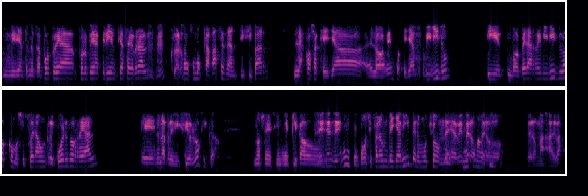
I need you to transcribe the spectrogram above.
mediante nuestra propia, propia experiencia cerebral claro. somos capaces de anticipar las cosas que ya, los eventos que ya hemos vivido y volver a revivirlos como si fuera un recuerdo real eh, de una predicción lógica. No sé si me he explicado. Sí, sí, sí. Como si fuera un déjà vu, pero mucho. Un déjà vu, pero, pero, pero más. Ahí va.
